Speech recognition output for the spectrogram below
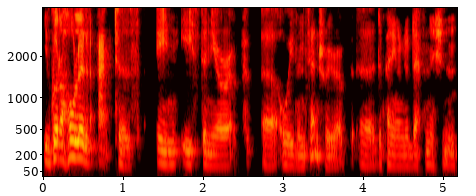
you've got a whole lot of actors in Eastern Europe uh, or even Central Europe, uh, depending on your definition,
